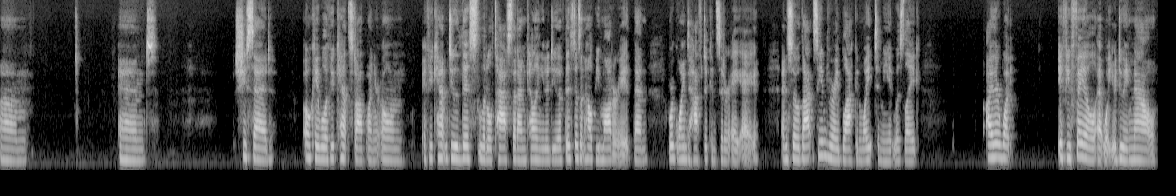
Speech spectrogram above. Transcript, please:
um, and she said, okay, well, if you can't stop on your own, if you can't do this little task that I'm telling you to do, if this doesn't help you moderate, then we're going to have to consider AA. And so that seemed very black and white to me. It was like either what, if you fail at what you're doing now,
